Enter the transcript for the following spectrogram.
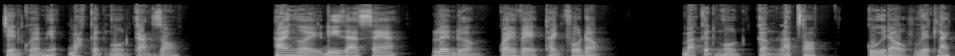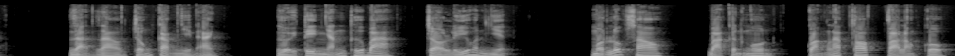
trên khóe miệng bạc cận ngôn càng gió. Hai người đi ra xe, lên đường quay về thành phố Đồng. Bà cận ngôn cầm laptop, cúi đầu viết lách. Giản giao chống cảm nhìn anh, gửi tin nhắn thứ ba cho Lý Huân Nhiệt. Một lúc sau, bà cận ngôn quẳng laptop vào lòng cô.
